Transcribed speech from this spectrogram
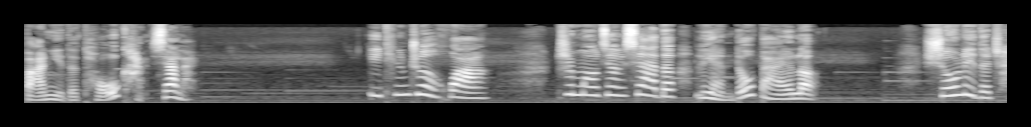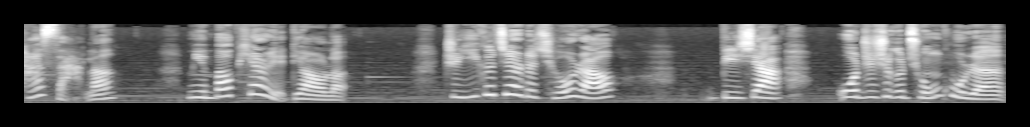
把你的头砍下来。”一听这话，智茂将吓得脸都白了，手里的茶洒了，面包片也掉了，只一个劲儿的求饶：“陛下，我只是个穷苦人。”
